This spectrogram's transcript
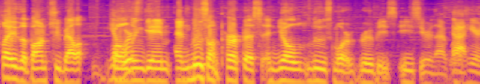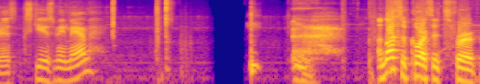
play the Bombchu ball- Yeah, bowling game and lose on purpose, and you'll lose more rubies easier that way. Ah, here it is. Excuse me, ma'am. Unless, of course, it's for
